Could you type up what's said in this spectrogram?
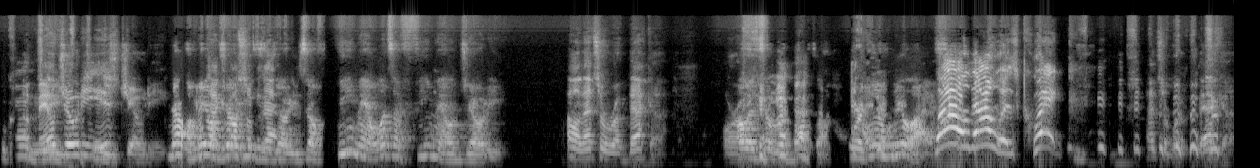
We'll A male James. Jody James. is Jody. No, a male Jody is a Jody. So female, what's a female Jody? Oh, that's a Rebecca. Or Oh, it's a Rebecca. Or I didn't realize. wow, that was quick. that's a Rebecca.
